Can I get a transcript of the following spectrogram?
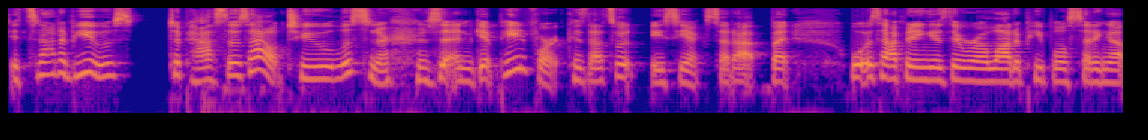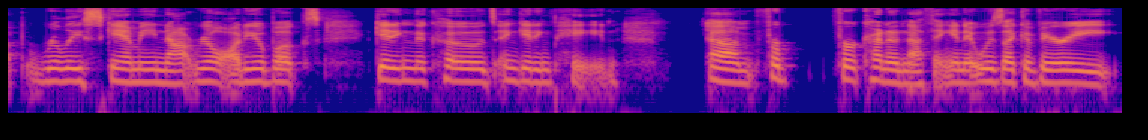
it's not abuse to pass those out to listeners and get paid for it because that's what ACX set up. But what was happening is there were a lot of people setting up really scammy, not real audiobooks, getting the codes and getting paid um, for for kind of nothing. And it was like a very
